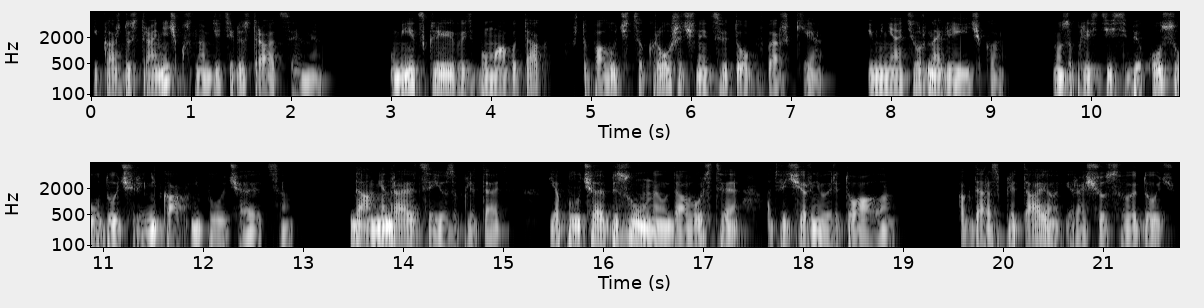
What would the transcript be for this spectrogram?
и каждую страничку снабдить иллюстрациями. Умеет склеивать бумагу так, что получится крошечный цветок в горшке и миниатюрная леечка. Но заплести себе косу у дочери никак не получается. Да, мне нравится ее заплетать. Я получаю безумное удовольствие от вечернего ритуала, когда расплетаю и расчесываю дочь.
